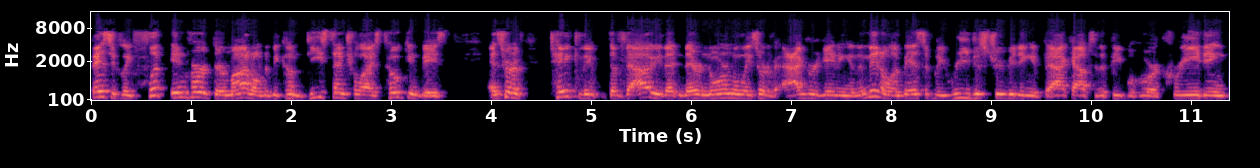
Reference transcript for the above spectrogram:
basically flip, invert their model to become decentralized token based and sort of take the, the value that they're normally sort of aggregating in the middle and basically redistributing it back out to the people who are creating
